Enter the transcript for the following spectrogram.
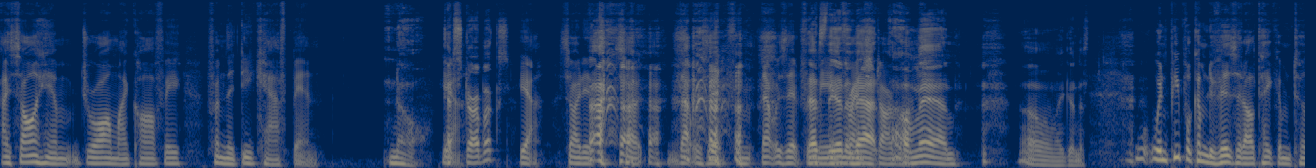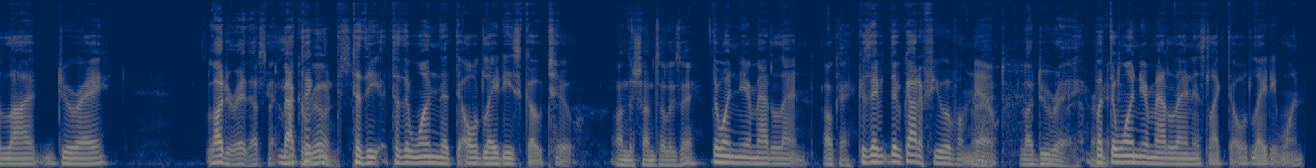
I saw him draw my coffee from the decaf bin. No. Yeah. At Starbucks? Yeah, so I didn't. So that was it. From, that was it for That's me the in end of French that. Starbucks. Oh, man. Oh, my goodness. When people come to visit, I'll take them to Ladurée. La Durée, that's nice. I'll take 'em Macaroons to the to the one that the old ladies go to, on the Champs Elysees. the one near Madeleine, Okay. because they've they've got a few of them now. Right. Ladurée. But the one near Madeleine is like the old lady one,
